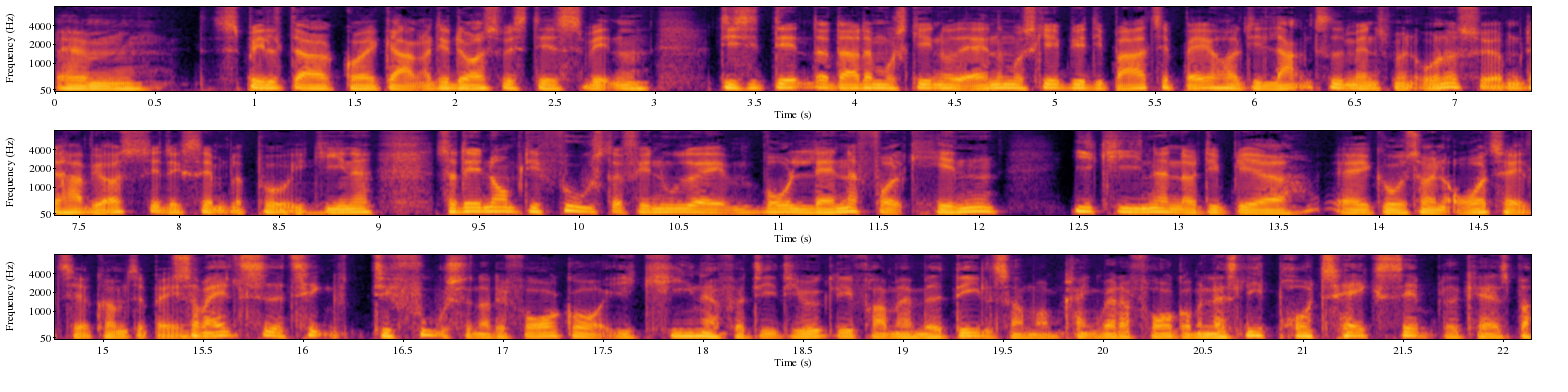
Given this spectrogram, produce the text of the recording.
øh, spil, der går i gang, og det er det også, hvis det er svindel. Dissidenter, der er der måske noget andet. Måske bliver de bare tilbageholdt i lang tid, mens man undersøger dem. Det har vi også set eksempler på i Kina. Så det er enormt diffust at finde ud af, hvor lander folk henne i Kina, når de bliver øh, i gået en overtalt til at komme tilbage. Som altid er ting diffuse, når det foregår i Kina, fordi de jo ikke ligefrem er meddelsomme omkring, hvad der foregår. Men lad os lige prøve at tage eksemplet, Kasper,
